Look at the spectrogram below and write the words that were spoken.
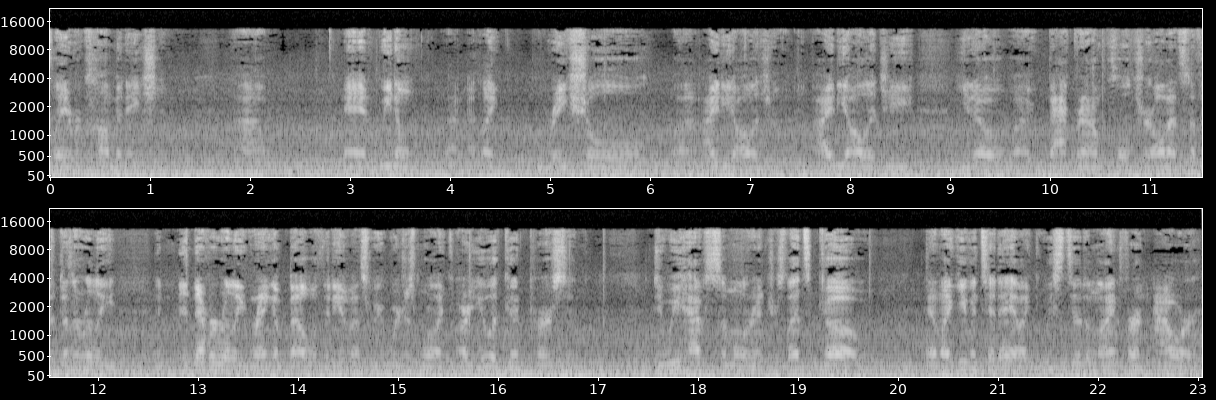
flavor combination. Um, and we don't uh, like racial uh, ideology, ideology, you know, uh, background, culture, all that stuff. It doesn't really, it, it never really rang a bell with any of us. We, we're just more like, are you a good person? Do we have similar interests? Let's go. And like even today, like we stood in line for an hour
